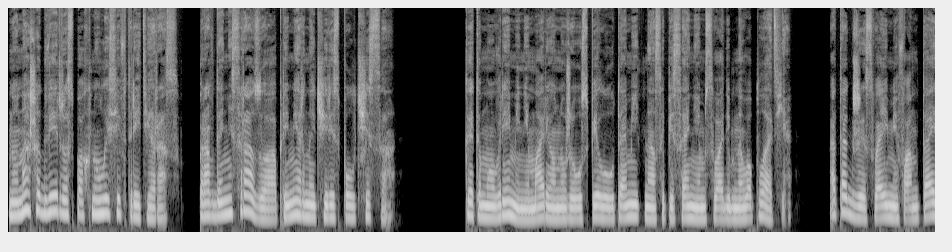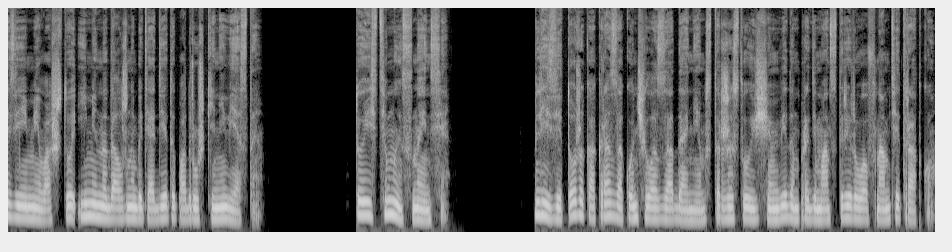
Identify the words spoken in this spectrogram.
Но наша дверь распахнулась и в третий раз. Правда, не сразу, а примерно через полчаса. К этому времени Марион уже успела утомить нас описанием свадебного платья, а также своими фантазиями, во что именно должны быть одеты подружки невесты. То есть мы с Нэнси. Лизи тоже как раз закончила с заданием, с торжествующим видом продемонстрировав нам тетрадку.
